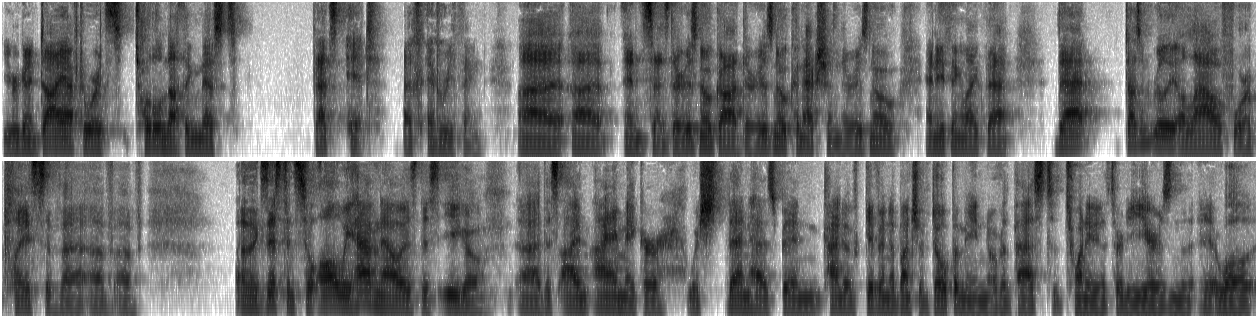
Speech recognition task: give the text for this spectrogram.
You're going to die afterwards. Total nothingness. That's it. That's everything uh, uh, and says there is no God, there is no connection, there is no anything like that, that doesn't really allow for a place of, uh, of, of, of existence. So all we have now is this ego, uh, this I, I maker, which then has been kind of given a bunch of dopamine over the past 20 to 30 years. And well,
